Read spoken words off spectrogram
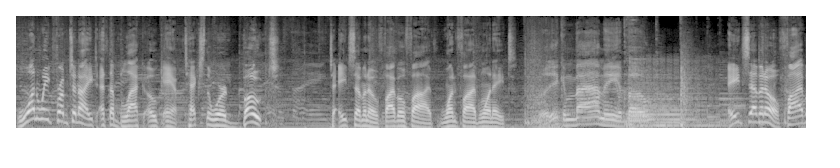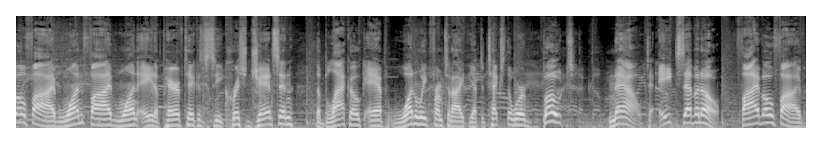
one week from tonight at the Black Oak Amp. Text the word BOAT to 870 505 1518. But it can buy me a boat. 870 505 1518. A pair of tickets to see Chris Janson, the Black Oak Amp, one week from tonight. You have to text the word BOAT now to 870 505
